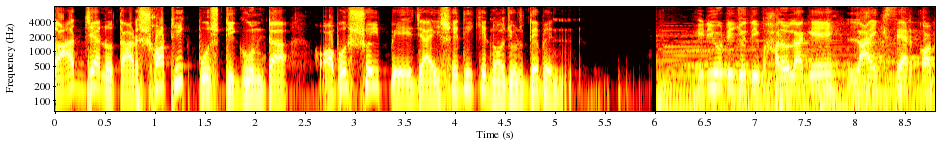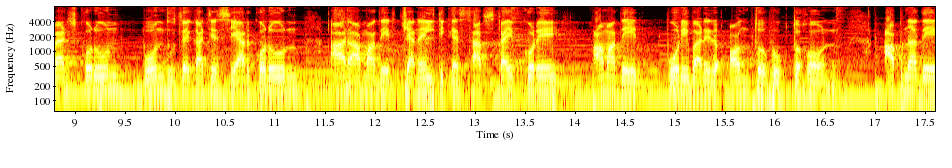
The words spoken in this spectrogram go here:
গাছ যেন তার সঠিক পুষ্টিগুণটা অবশ্যই পেয়ে যায় সেদিকে নজর দেবেন। ভিডিওটি যদি ভালো লাগে লাইক শেয়ার কমেন্টস করুন, বন্ধুদের কাছে শেয়ার করুন, আর আমাদের চ্যানেলটিকে সাবস্ক্রাইব করে আমাদের পরিবারের অন্তর্ভুক্ত হন। আপনাদের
